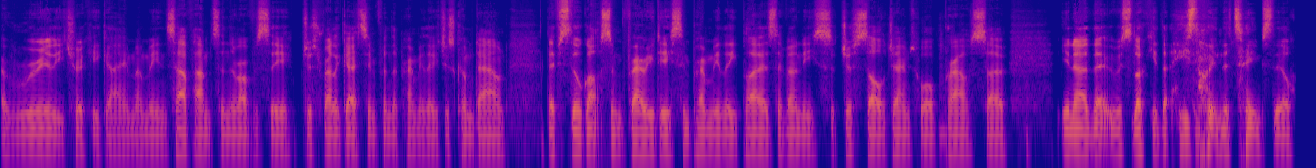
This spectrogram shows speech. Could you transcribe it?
a really tricky game. I mean, Southampton, they're obviously just relegating from the Premier League, just come down. They've still got some very decent Premier League players. They've only just sold James Ward Prowse. So, you know, that it was lucky that he's not in the team still.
